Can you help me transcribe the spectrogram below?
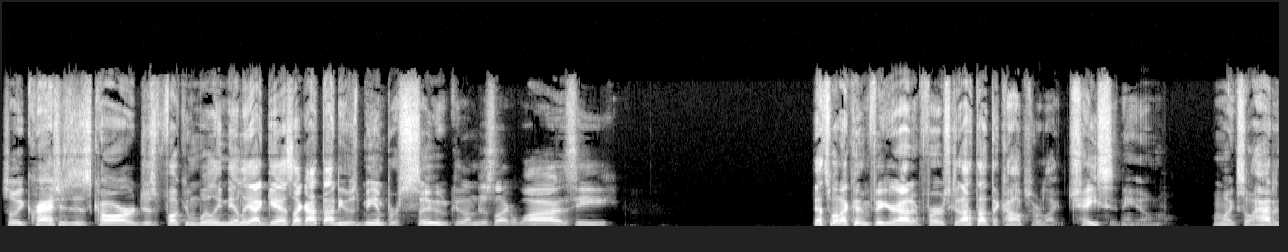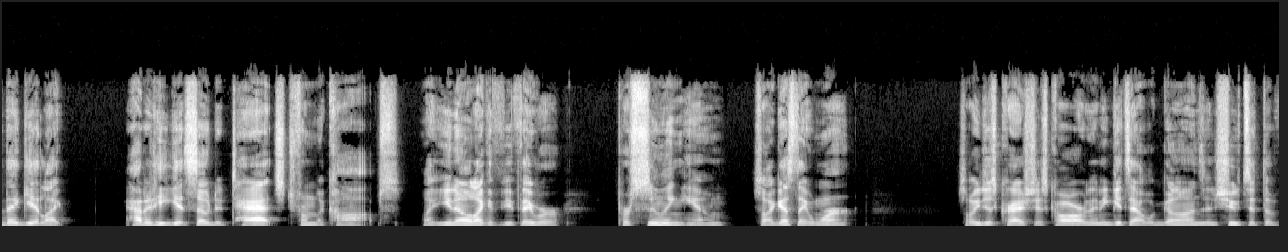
So he crashes his car just fucking willy nilly, I guess. Like, I thought he was being pursued because I'm just like, why is he. That's what I couldn't figure out at first because I thought the cops were like chasing him. I'm like, so how did they get like how did he get so detached from the cops? Like, you know, like if, if they were pursuing him, so I guess they weren't. So he just crashed his car, and then he gets out with guns and shoots at the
